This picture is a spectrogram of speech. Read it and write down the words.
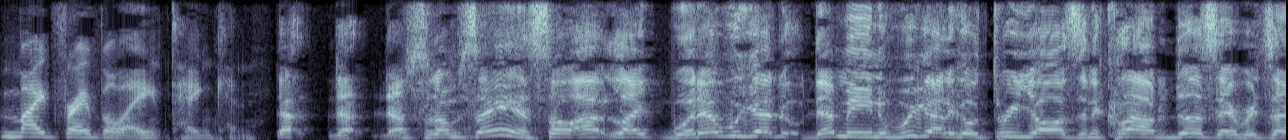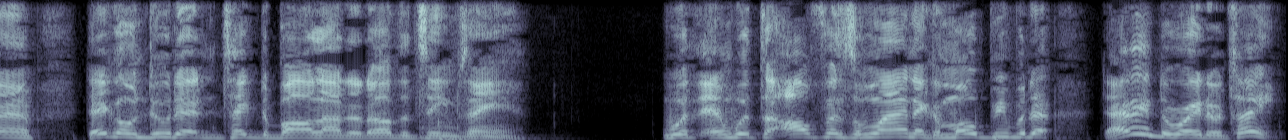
Mike Vrabel ain't tanking. That, that that's what I'm saying. So I like whatever we got to that means we got to go three yards in a cloud of dust every time, they're gonna do that and take the ball out of the other team's hand. With and with the offensive line that can mow people that that ain't the way to tank.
